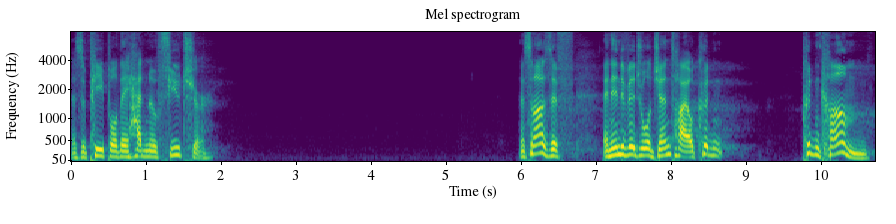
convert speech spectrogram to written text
as a people, they had no future. It's not as if an individual Gentile couldn't, couldn't come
